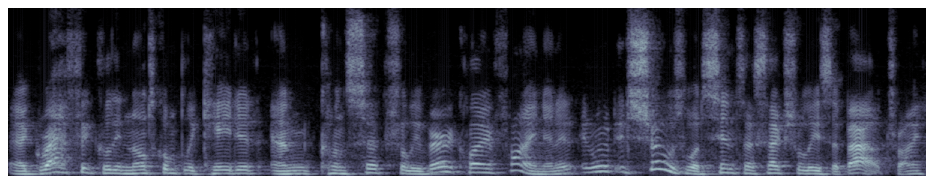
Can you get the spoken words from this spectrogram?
uh, graphically not complicated and conceptually very clarifying, and it, it shows what syntax actually is about, right?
